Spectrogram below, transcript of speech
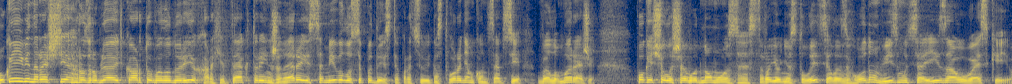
У Києві нарешті розробляють карту велодоріг. Архітектори, інженери і самі велосипедисти працюють над створенням концепції веломережі. Поки що лише в одному з районів столиці, але згодом візьмуться і за увесь Київ.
